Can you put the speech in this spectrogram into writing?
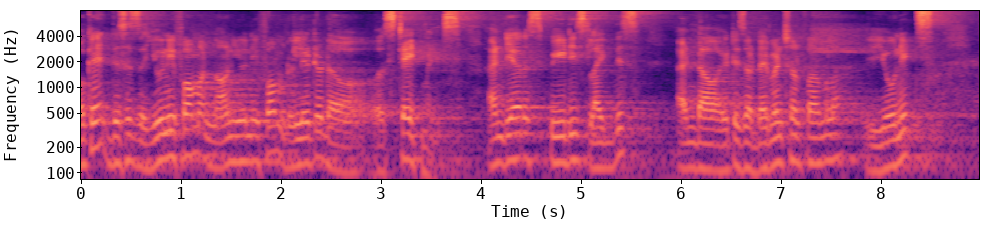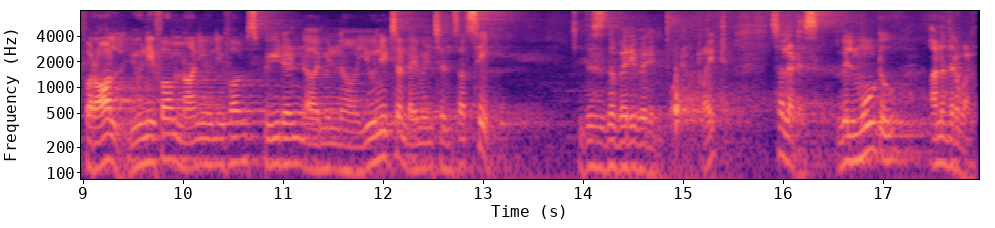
Okay this is a uniform and non-uniform related uh, uh, statements. And here speed is like this. And uh, it is a dimensional formula units. For all uniform non-uniform speed and i mean uh, units and dimensions are same this is the very very important right? So let us we'll move to another one.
